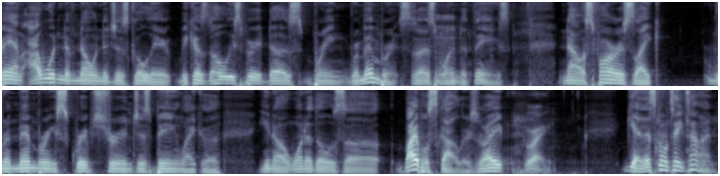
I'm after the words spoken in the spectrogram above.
fam, I wouldn't have known to just go there because the Holy Spirit does bring remembrance. So that's one of the things. Now, as far as like remembering scripture and just being like a, you know, one of those uh, Bible scholars, right? Right. Yeah, that's gonna take time.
